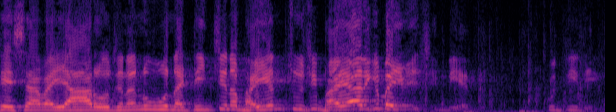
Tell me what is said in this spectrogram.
చేశావయ్యా? ఆ రోజున నువ్వు నటించిన భయం చూసి భయానికి భయం వేసింది అది. కుద్దిదేవి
